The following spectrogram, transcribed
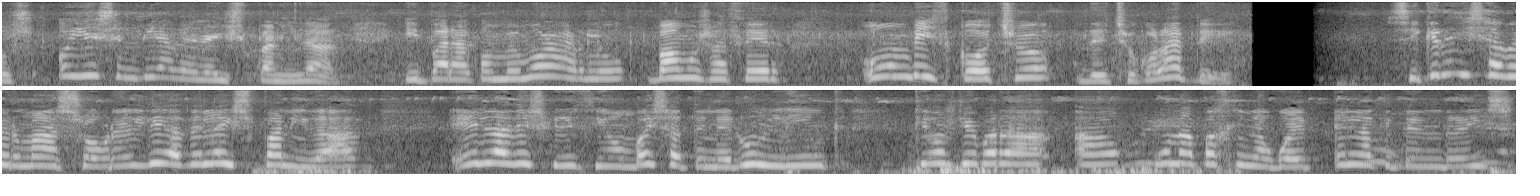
Hoy es el Día de la Hispanidad y para conmemorarlo vamos a hacer un bizcocho de chocolate. Si queréis saber más sobre el Día de la Hispanidad, en la descripción vais a tener un link que os llevará a una página web en la que tendréis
